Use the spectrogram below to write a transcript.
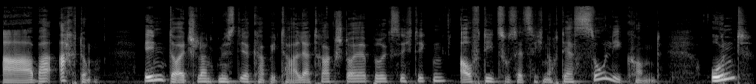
Aber Achtung! In Deutschland müsst ihr Kapitalertragssteuer berücksichtigen, auf die zusätzlich noch der Soli kommt. Und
